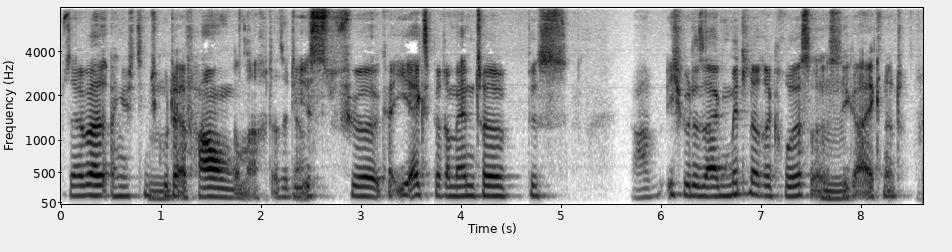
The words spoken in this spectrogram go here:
selber eigentlich ziemlich Mhm. gute Erfahrungen gemacht. Also die Ja. ist für KI-Experimente bis, ja, ich würde sagen, mittlere Größe ist Mhm. die geeignet. Ich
